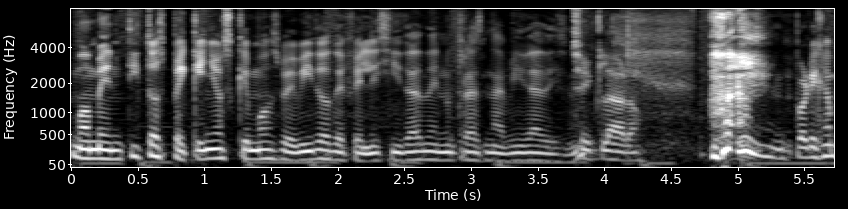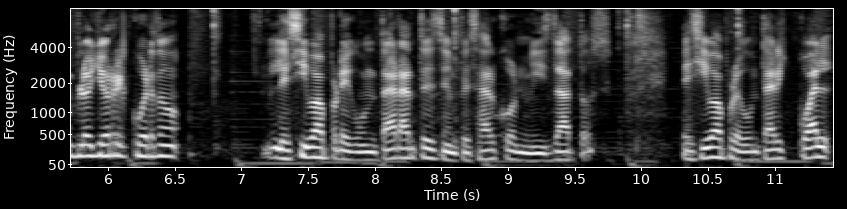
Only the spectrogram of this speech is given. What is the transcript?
momentitos pequeños que hemos bebido de felicidad en otras Navidades. ¿no? Sí, claro. Por ejemplo, yo recuerdo, les iba a preguntar antes de empezar con mis datos, les iba a preguntar cuál,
